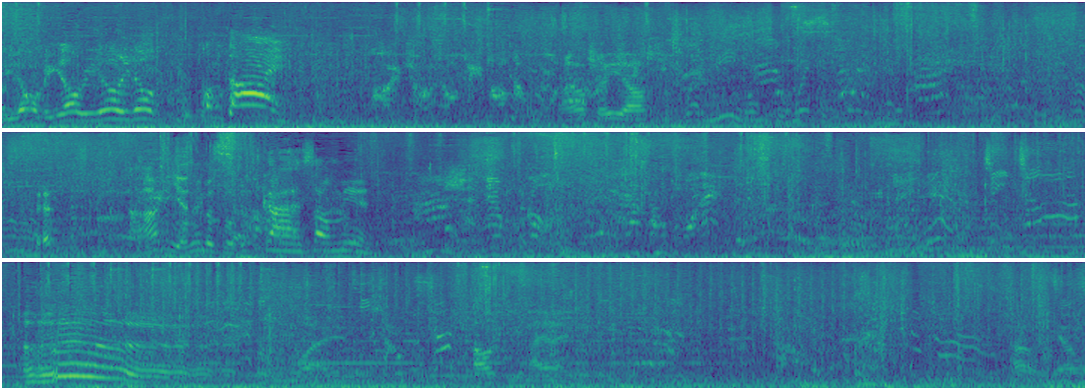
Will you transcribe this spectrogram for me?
里奥，里奥，里奥，里奥，放带！好、啊，可以啊。哪里啊？那个锁在杆上面。时间不够，歪了，超级嗨来着。他有要玩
